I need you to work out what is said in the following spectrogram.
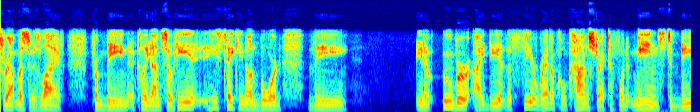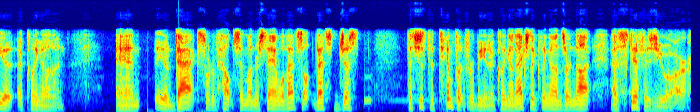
throughout most of his life from being a Klingon. So he he's taking on board the you know uber idea, the theoretical construct of what it means to be a, a Klingon, and you know Dax sort of helps him understand. Well, that's that's just that's just the template for being a Klingon. Actually, Klingons are not as stiff as you are.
